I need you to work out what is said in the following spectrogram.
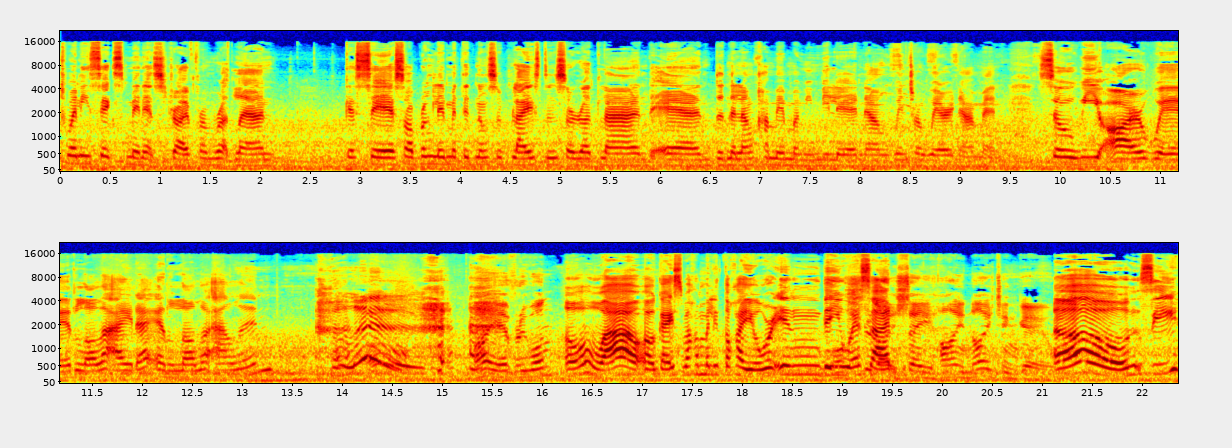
26 minutes drive from Rutland. Kasi sobrang limited ng supplies dun sa Rutland and dun na lang kami mamimili ng winter wear namin. So we are with Lola Ida and Lola Allen. Hello. Hi everyone. Oh, wow. Oh, guys, baka malito kayo. We're in the Or US. should I say hi Nightingale? Oh, see?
